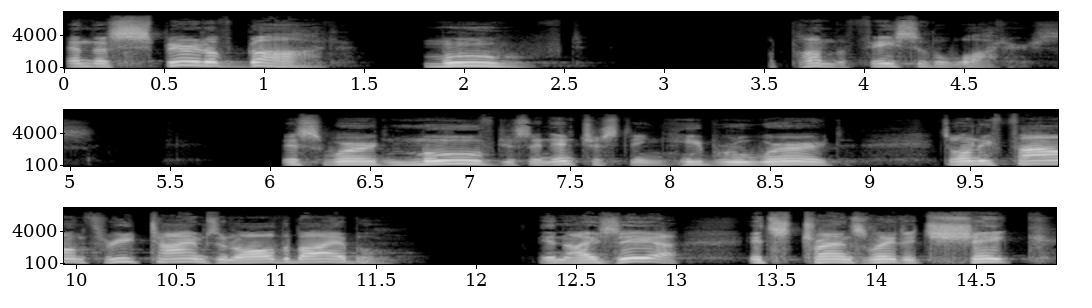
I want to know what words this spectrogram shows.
And the Spirit of God moved upon the face of the waters. This word moved is an interesting Hebrew word. It's only found three times in all the Bible. In Isaiah, it's translated shake.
